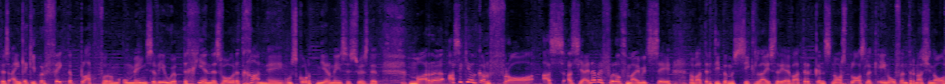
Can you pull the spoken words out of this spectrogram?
Dis eintlik die perfekte platform om mense weer hoop te gee en dis waaroor dit gaan hè. Ons kort meer mense soos dit. Maar uh, as ek jou kan vra, as as jy nou byvoorbeeld vir my moet sê, na watter tipe musiek luister jy? Watter kunstenaars plaaslik en of internasionaal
